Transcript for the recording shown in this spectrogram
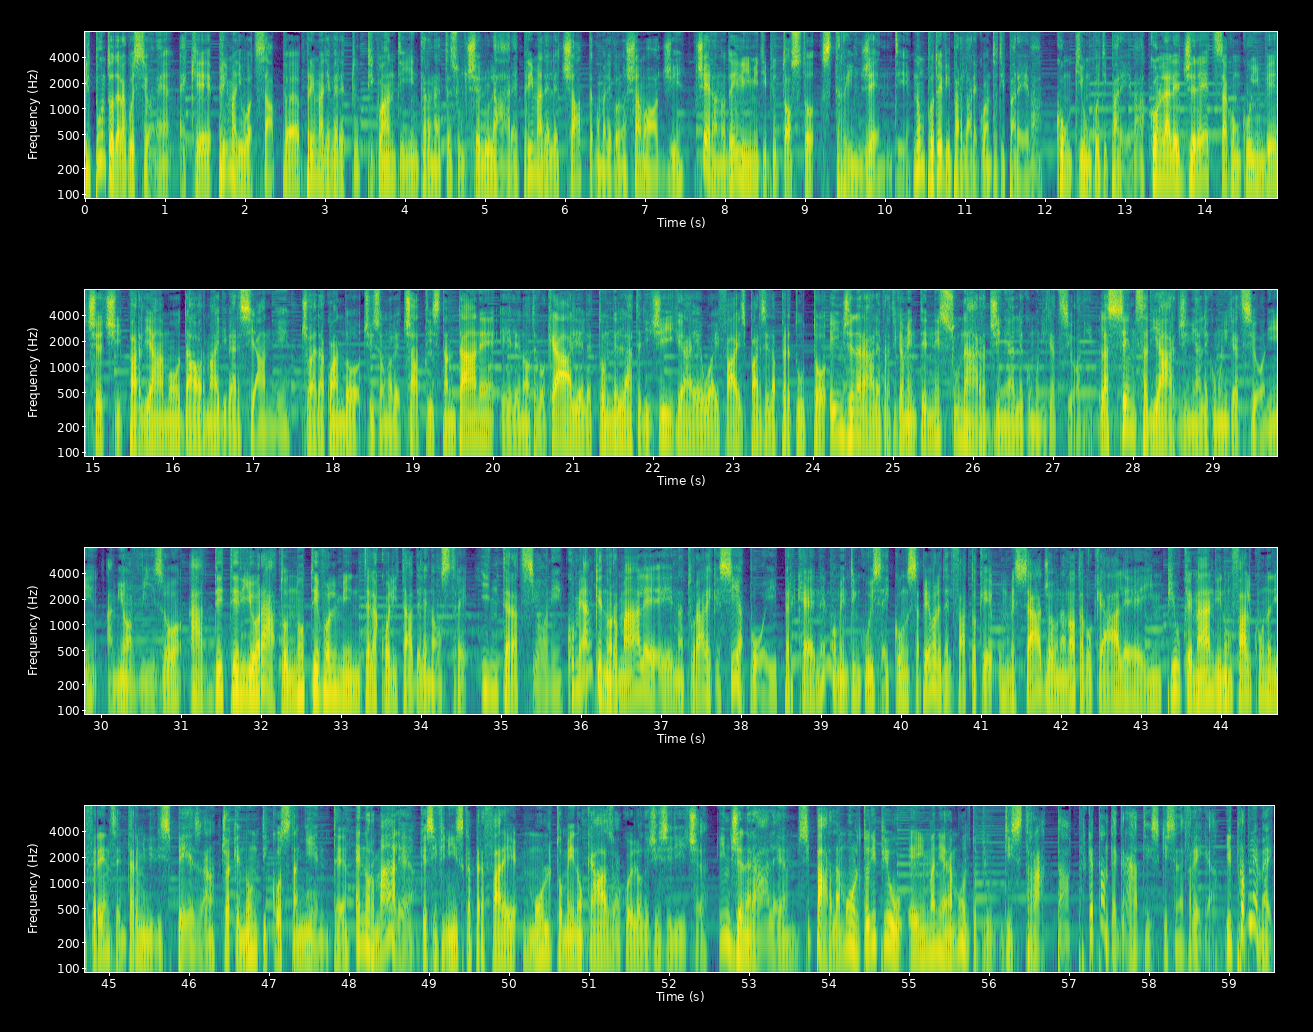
Il punto della questione è che prima di WhatsApp, prima di avere tutti quanti internet sul cellulare, prima delle chat come le conosciamo oggi, c'erano dei limiti piuttosto stringenti. Non potevi parlare quanto ti pareva, con chiunque ti pareva, con la leggerezza con cui invece ci parliamo da ormai diversi anni, cioè da quando ci sono le chat istantanee e le note vocali e le tonnellate di giga e wifi sparsi dappertutto e in generale praticamente nessun argine alle comunicazioni. L'assenza di argini alle comunicazioni a mio avviso, ha deteriorato notevolmente la qualità delle nostre interazioni. Come anche normale e naturale che sia poi, perché nel momento in cui sei consapevole del fatto che un messaggio o una nota vocale in più che mandi non fa alcuna differenza in termini di spesa, cioè che non ti costa niente, è normale che si finisca per fare molto meno caso a quello che ci si dice. In generale si parla molto di più e in maniera molto più distratta, perché tanto è gratis, chi se ne frega. Il problema è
